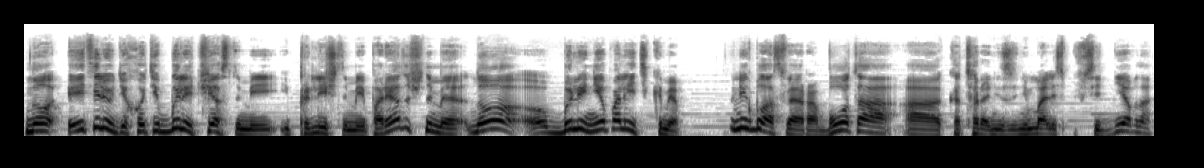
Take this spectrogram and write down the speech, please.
Но эти люди хоть и были честными и приличными и порядочными, но э, были не политиками. У них была своя работа, а, которой они занимались повседневно,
